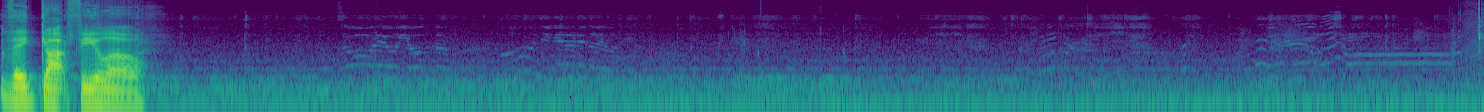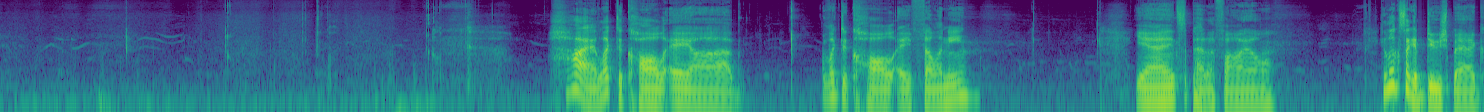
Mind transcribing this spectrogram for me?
They got Philo. Hi, I'd like to call a, uh, I'd like to call a felony. Yeah, it's a pedophile. He looks like a douchebag.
